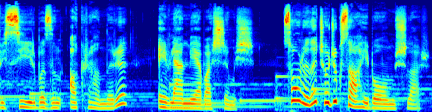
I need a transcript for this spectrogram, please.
ve sihirbazın akranları evlenmeye başlamış.'' Sonra da çocuk sahibi olmuşlar.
